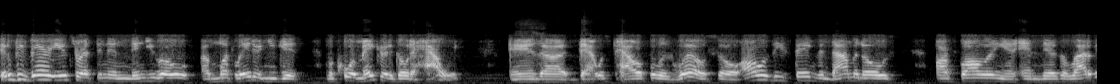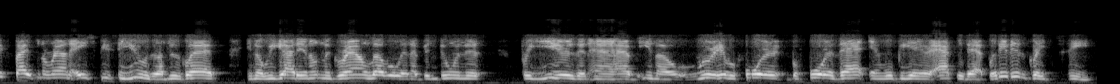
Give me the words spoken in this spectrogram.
it'll be very interesting. And then you go a month later and you get Makur Maker to go to Howard. And uh, that was powerful as well. So all of these things and dominoes are falling, and, and there's a lot of excitement around HBCUs. And I'm just glad, you know, we got in on the ground level and have been doing this for years and, have you know we were here before before that and we'll be here after that. But it is great to see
